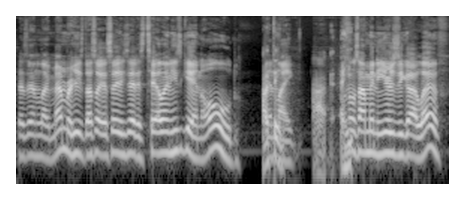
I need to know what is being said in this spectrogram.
because then, like, remember, he's that's like I said. He's at his tail end. He's getting old. I and think like, I, who he- knows how many years he got left?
